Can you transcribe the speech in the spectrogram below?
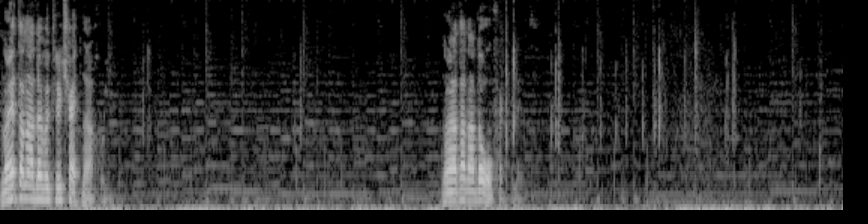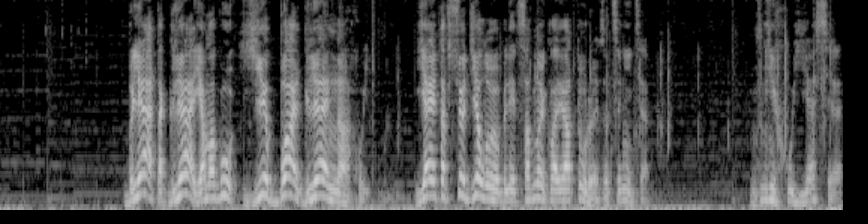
Но это надо выключать нахуй. Ну это надо офать, блядь. Бля, так гля, я могу... Ебать, глянь нахуй. Я это все делаю, блядь, с одной клавиатуры, зацените. Нихуя себе.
